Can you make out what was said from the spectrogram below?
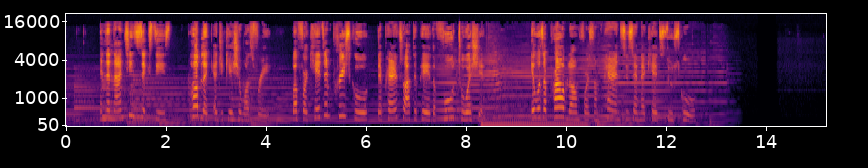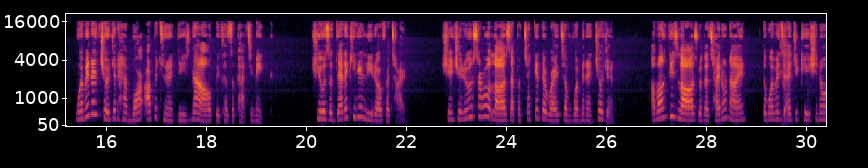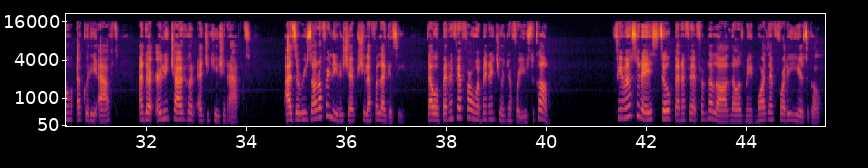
In the 1960s, public education was free, but for kids in preschool, their parents would have to pay the full tuition. It was a problem for some parents to send their kids to school. Women and children have more opportunities now because of Patsy Mink. She was a dedicated leader of her time. She introduced and wrote laws that protected the rights of women and children. Among these laws were the Title IX, the Women's Educational Equity Act, and the Early Childhood Education Act. As a result of her leadership, she left a legacy that will benefit for women and children for years to come. Females today still benefit from the law that was made more than 40 years ago.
